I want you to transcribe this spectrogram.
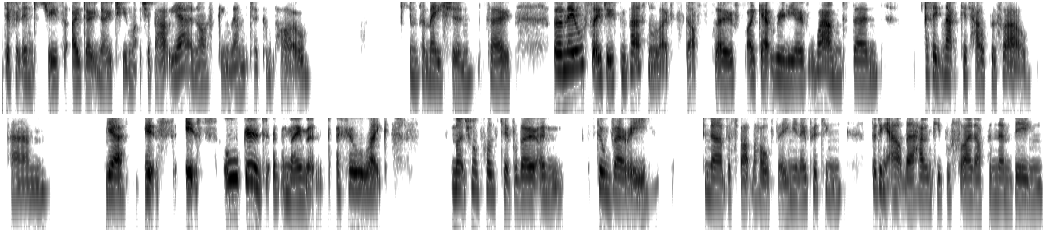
different industries that I don't know too much about yet and asking them to compile information. So, but then they also do some personal life stuff. So if I get really overwhelmed, then I think that could help as well. Um, yeah, it's it's all good at the moment. I feel like much more positive, although I'm still very nervous about the whole thing. You know, putting putting it out there, having people sign up, and then being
